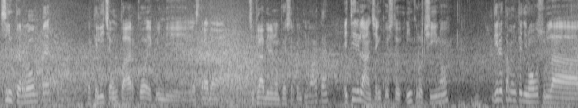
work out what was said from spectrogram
si interrompe perché lì c'è un parco e quindi la strada ciclabile non può essere continuata e ti rilancia in questo incrocino direttamente di nuovo sulla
